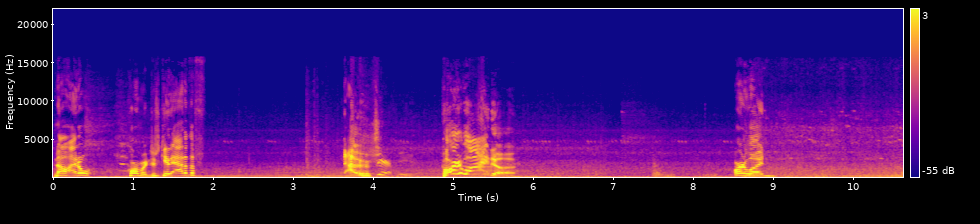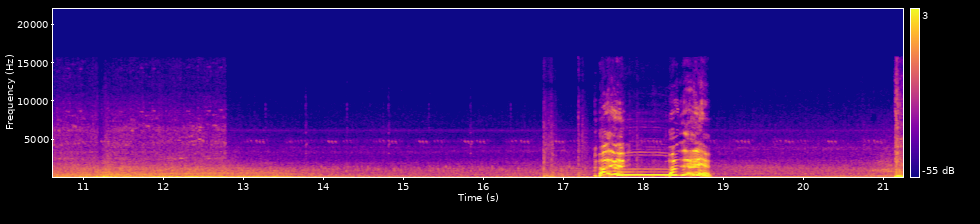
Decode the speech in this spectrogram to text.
No, I don't. Cornwood, just get out of the. F- Cornwood. Cornwood.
